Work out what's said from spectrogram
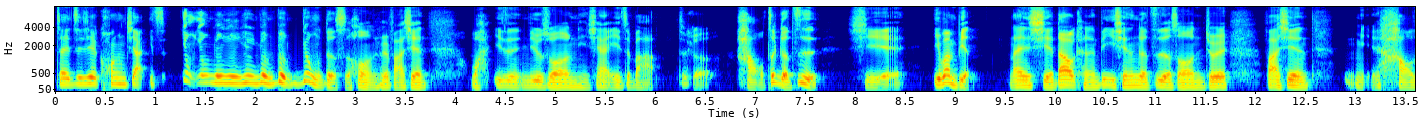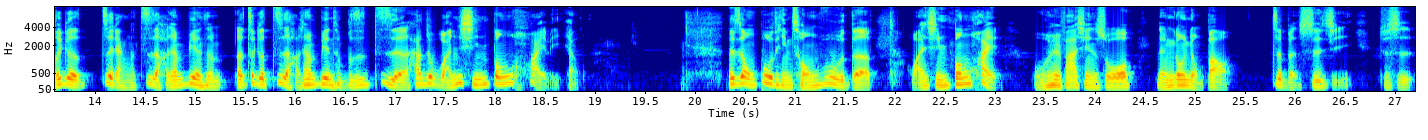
在这些框架一直用用用用用用用用的时候，你会发现，哇，一直，你就说你现在一直把这个“好”这个字写一万遍，那你写到可能第一千个字的时候，你就会发现，你“好”这个这两个字好像变成呃，这个字好像变成不是字了，它就完形崩坏了一样。在这种不停重复的完形崩坏，我们会发现说，《人工拥抱》这本诗集就是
